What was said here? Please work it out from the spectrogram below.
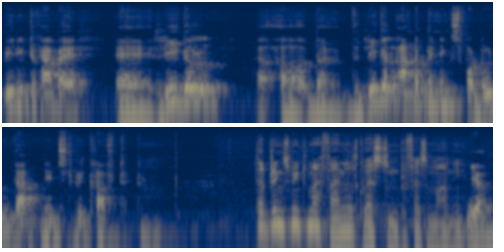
we need to have a, a legal. Uh, uh, the, the legal underpinnings for doing that needs to be crafted. That brings me to my final question, Professor Mani. Yeah.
